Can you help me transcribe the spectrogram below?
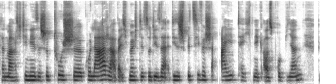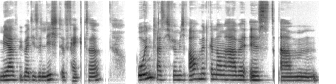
dann mache ich chinesische Tusche, Collage, aber ich möchte so diese, diese spezifische Eye-Technik ausprobieren, mehr über diese Lichteffekte. Und was ich für mich auch mitgenommen habe, ist, ähm,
